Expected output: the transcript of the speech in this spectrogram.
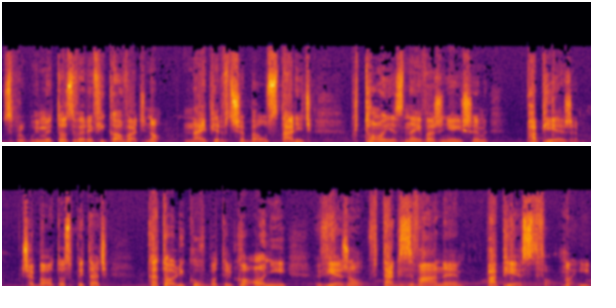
Spróbujmy to zweryfikować. No, najpierw trzeba ustalić, kto jest najważniejszym papieżem. Trzeba o to spytać katolików, bo tylko oni wierzą w tak zwane papiestwo. No i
